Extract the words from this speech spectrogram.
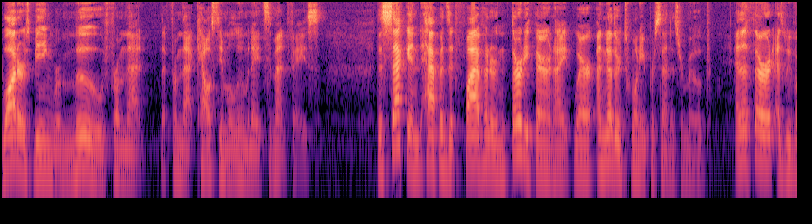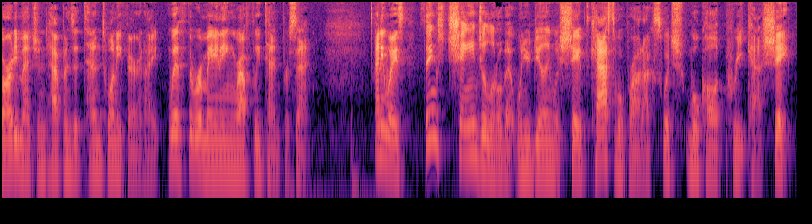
water is being removed from that from that calcium aluminate cement phase. The second happens at 530 Fahrenheit, where another 20% is removed. And the third, as we've already mentioned, happens at 1020 Fahrenheit, with the remaining roughly 10%. Anyways, things change a little bit when you're dealing with shaped castable products, which we'll call a precast shape.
